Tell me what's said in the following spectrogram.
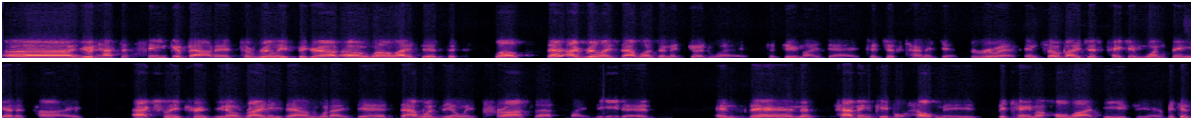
Uh, you would have to think about it to really figure out, oh, well, I did this. Well, that I realized that wasn't a good way to do my day, to just kind of get through it. And so by just taking one thing at a time, actually, you know, writing down what I did, that was the only process I needed and then having people help me became a whole lot easier because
